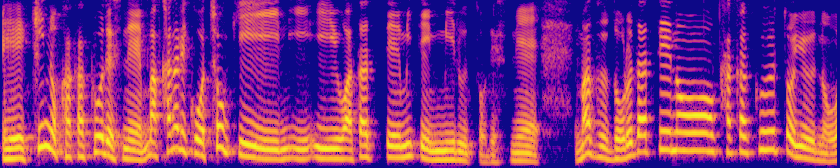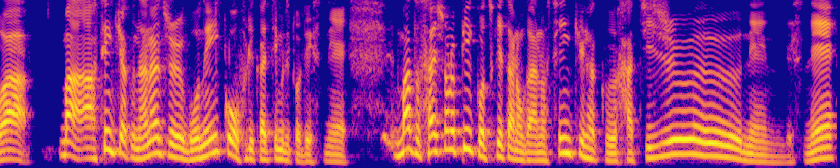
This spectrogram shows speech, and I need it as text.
えー、金の価格をですね、まあ、かなりこう長期にわたって見てみるとですね、まずドル建ての価格というのは、まあ、1975年以降を振り返ってみるとですね、まず最初のピークをつけたのが、あの、1980年ですね。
